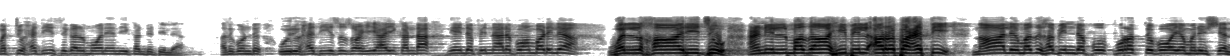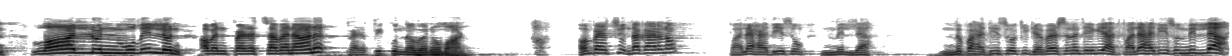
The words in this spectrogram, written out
മറ്റു ഹദീസുകൾ മോനെ നീ കണ്ടിട്ടില്ല. അതുകൊണ്ട് ഒരു ഹദീസ് സഹിയായി കണ്ട നീ അതിന്റെ പിന്നാലെ പോകാൻ പാടില്ല. അനിൽ മദാഹിബിൽ നാല് മദ്ഹബിന്റെ പുറത്തു പോയ മനുഷ്യൻ ലാലുൻ മുതില്ലുൻ അവൻ പിഴച്ചവനാണ് പിഴപ്പിക്കുന്നവനുമാണ്. അവൻ പിഴച്ചു. എന്താ കാരണം? പല ഹദീസും ഇന്നില്ല. ഇന്നിപ്പോ ഹദീസ് നോക്കി ഗവേഷണം ചെയ്യുക പല ഹദീസും ഇന്നില്ല.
